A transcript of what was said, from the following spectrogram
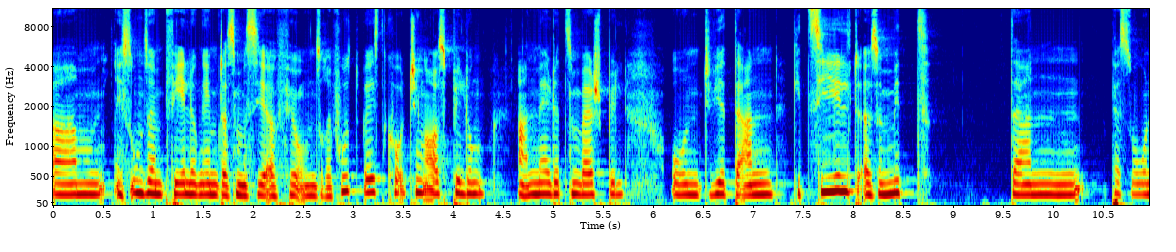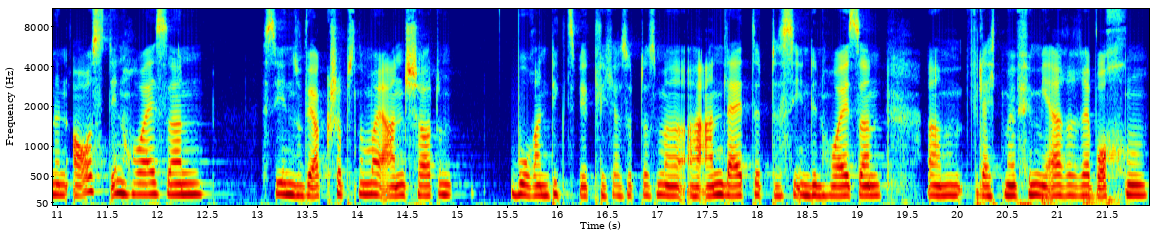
ähm, ist unsere Empfehlung eben, dass man sich auch für unsere Food Waste Coaching Ausbildung anmeldet zum Beispiel und wird dann gezielt, also mit dann Personen aus den Häusern, sie in so Workshops nochmal anschaut und woran liegt es wirklich? Also, dass man anleitet, dass sie in den Häusern ähm, vielleicht mal für mehrere Wochen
